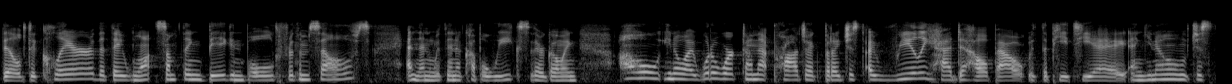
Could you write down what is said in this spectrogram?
They'll declare that they want something big and bold for themselves, and then within a couple weeks, they're going, Oh, you know, I would have worked on that project, but I just, I really had to help out with the PTA. And, you know, just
